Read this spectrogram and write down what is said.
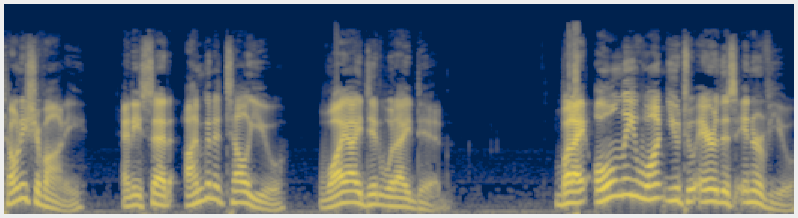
Tony Schiavone, and he said, I'm going to tell you why I did what I did. But I only want you to air this interview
